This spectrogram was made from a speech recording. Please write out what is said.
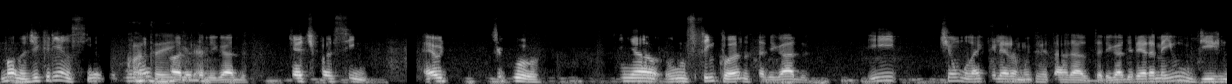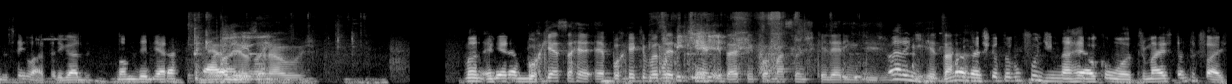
Mano, de criancinha, eu só tenho uma história, tá ligado? Que é tipo assim, eu, tipo, tinha uns 5 anos, tá ligado? E tinha um moleque que ele era muito retardado, tá ligado? Ele era meio indígena, sei lá, tá ligado? O nome dele era hein? Araújo. Mano, ele era muito. Por que essa re- é por que que você Porque- tinha que dar essa informação de que ele era indígena era e indígena, retardado? mano, acho que eu tô confundindo na real com o outro, mas tanto faz.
